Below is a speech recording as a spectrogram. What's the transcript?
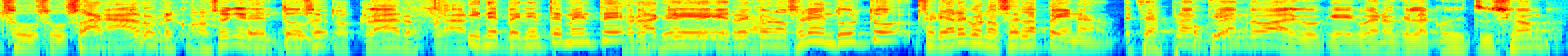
sus, sus actos. Claro, reconocen el indulto, claro, claro. Independientemente Pero a que, que reconocer el indulto sería reconocer la pena. Estás planteando algo que, bueno, que la Constitución,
